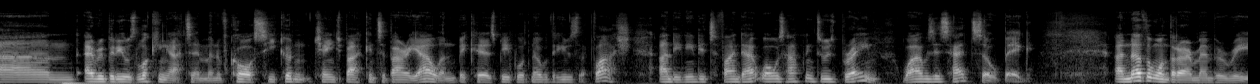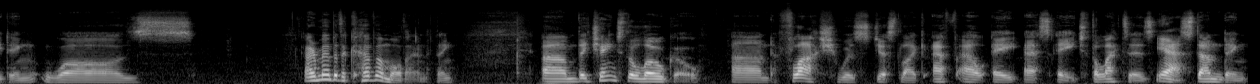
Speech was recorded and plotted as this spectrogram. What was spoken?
And everybody was looking at him, and of course, he couldn't change back into Barry Allen because people would know that he was the Flash, and he needed to find out what was happening to his brain. Why was his head so big? Another one that I remember reading was. I remember the cover more than anything. Um, they changed the logo, and Flash was just like F L A S H, the letters Yeah. standing,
